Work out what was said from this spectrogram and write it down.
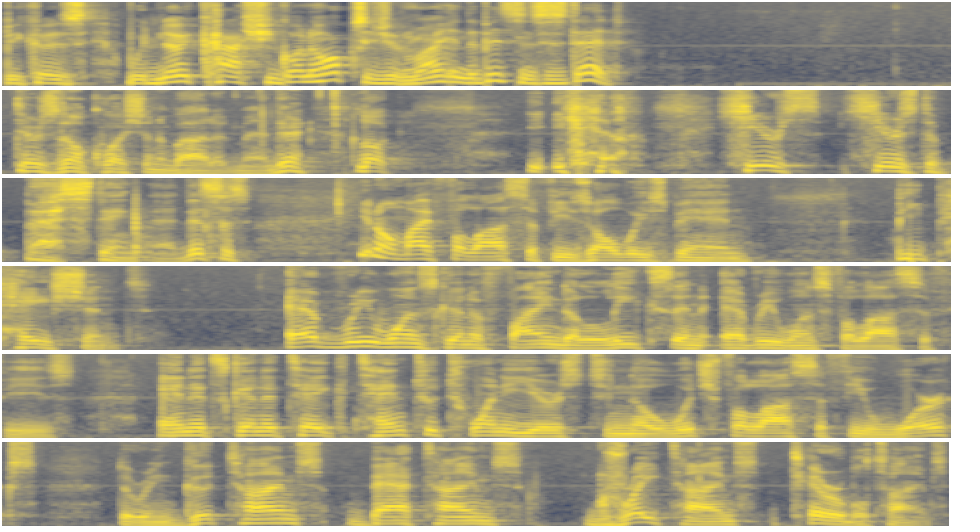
because with no cash, you've got no oxygen, right? And the business is dead. There's no question about it, man. There, look, yeah, here's here's the best thing, man. This is, you know, my philosophy has always been, be patient. Everyone's going to find the leaks in everyone's philosophies and it's going to take 10 to 20 years to know which philosophy works during good times, bad times, great times, terrible times.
